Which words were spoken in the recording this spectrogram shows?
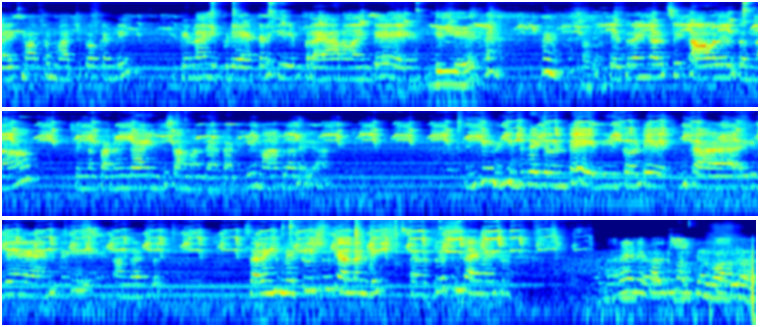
లైక్ మాత్రం మర్చిపోకండి. ఓకేనా ఇప్పుడు ఎక్కడికి ప్రయాణం అంటే ఢిల్లీ. ఇద్దరం కలిసి కావాలి వెళ్తున్నాం. చిన్న పనుందా ఇంటి సామాన్ తేడానికి మాట్లాడేగా. ఇంక ఇంటి దగ్గర ఉంటే దీంతో ఇంకా ఇదే అంటే అన్నట్టు సరే ఇంక మీరు ట్యూషన్కి వెళ్ళండి. సరే ట్యూషన్ టైం అరే నీ పది రూపాయలు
